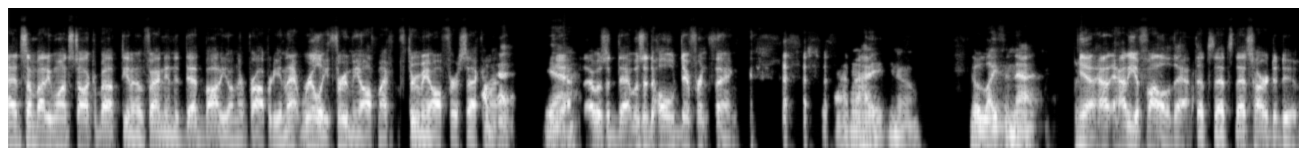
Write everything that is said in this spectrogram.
had somebody once talk about you know finding a dead body on their property, and that really threw me off my threw me off for a 2nd I'll. Yeah. that was a that was a whole different thing. I don't know how you, you know, no life in that. Yeah, how how do you follow that? That's that's that's hard to do.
